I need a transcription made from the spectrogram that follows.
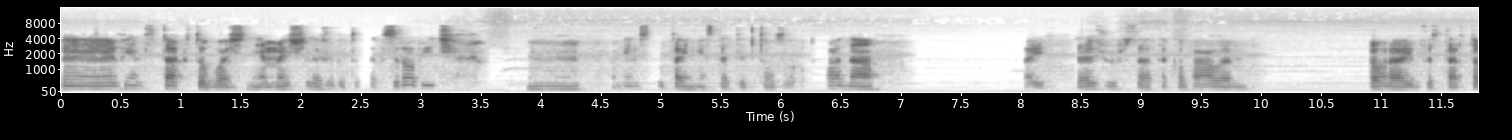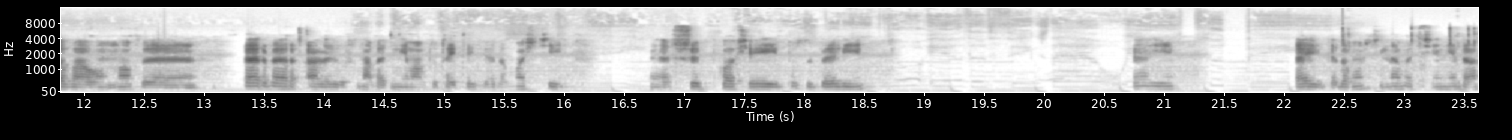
E, Więc tak to właśnie myślę, żeby to tak zrobić. Mm, Więc tutaj niestety to odpada. Tutaj też już zaatakowałem. Wczoraj wystartował nowy serwer, ale już nawet nie mam tutaj tej wiadomości. E, Szybko się jej pozbyli. Tej wiadomości nawet się nie da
